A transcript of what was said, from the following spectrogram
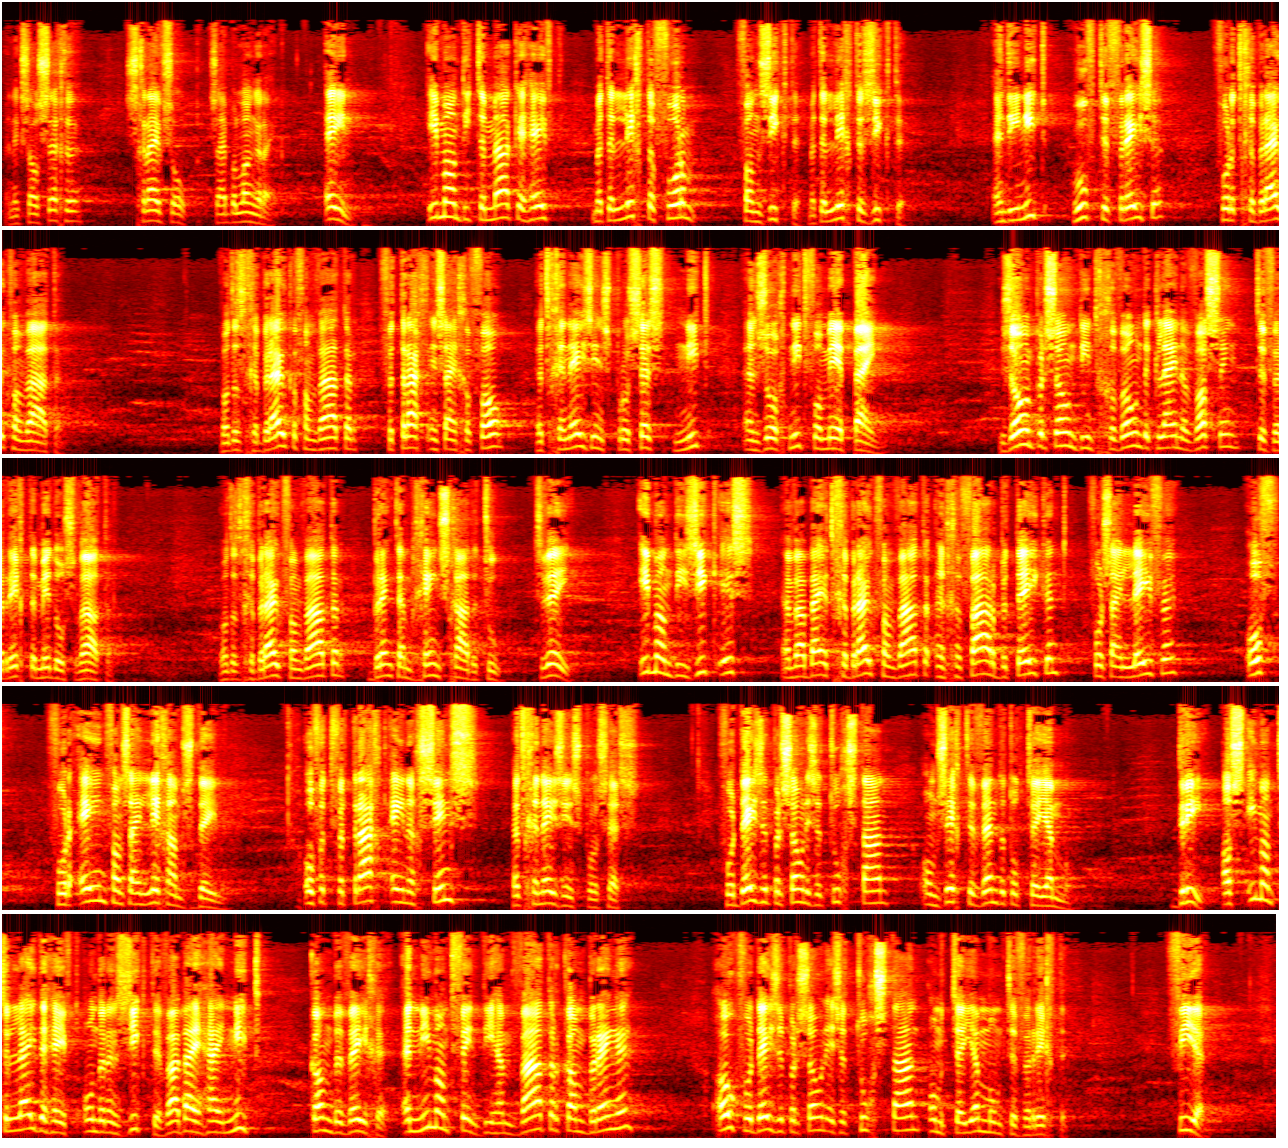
En ik zal zeggen, schrijf ze op, ze zijn belangrijk. 1. Iemand die te maken heeft met een lichte vorm van ziekte, met een lichte ziekte. En die niet hoeft te vrezen voor het gebruik van water. Want het gebruiken van water vertraagt in zijn geval het genezingsproces niet en zorgt niet voor meer pijn. Zo'n persoon dient gewoon de kleine wassing te verrichten middels water. Want het gebruik van water brengt hem geen schade toe. 2. Iemand die ziek is en waarbij het gebruik van water een gevaar betekent voor zijn leven of voor een van zijn lichaamsdelen. Of het vertraagt enigszins het genezingsproces. Voor deze persoon is het toegestaan om zich te wenden tot tayammum. 3. Als iemand te lijden heeft onder een ziekte waarbij hij niet kan bewegen en niemand vindt die hem water kan brengen, ook voor deze persoon is het toegestaan om tayammum te verrichten. 4.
